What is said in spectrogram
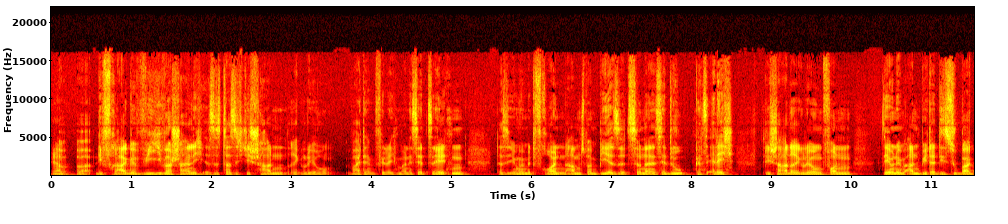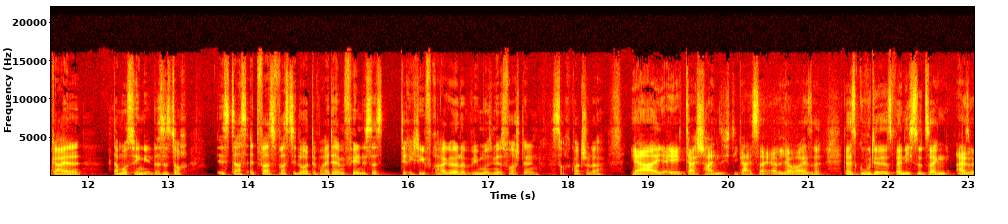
Ja. Aber, aber, die Frage, wie wahrscheinlich ist es, dass ich die Schadenregulierung weiterempfehle? Ich meine, es ist jetzt selten, dass ich irgendwie mit Freunden abends beim Bier sitze und dann ist ja du, ganz ehrlich, die Schadenregulierung von dem und dem Anbieter, die ist super geil, da muss hingehen. Das ist doch, ist das etwas, was die Leute weiterempfehlen? Ist das die richtige Frage oder wie muss ich mir das vorstellen? Das ist doch Quatsch, oder? Ja, ja, da scheiden sich die Geister, ehrlicherweise. Das Gute ist, wenn ich sozusagen, also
